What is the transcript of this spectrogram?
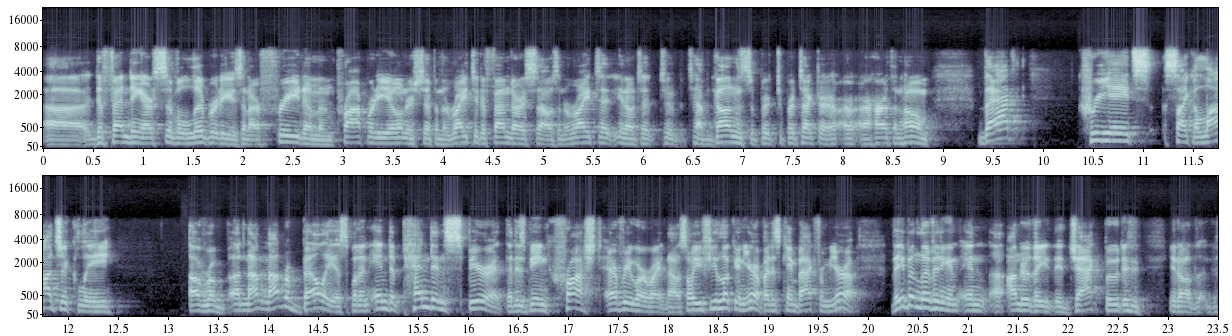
uh, defending our civil liberties and our freedom and property ownership and the right to defend ourselves and the right to, you know, to, to, to have guns to, to protect our, our, our hearth and home. That creates psychologically a, a, not not rebellious, but an independent spirit that is being crushed everywhere right now. So if you look in Europe, I just came back from Europe. They've been living in, in uh, under the, the jackbooted, you know, the,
